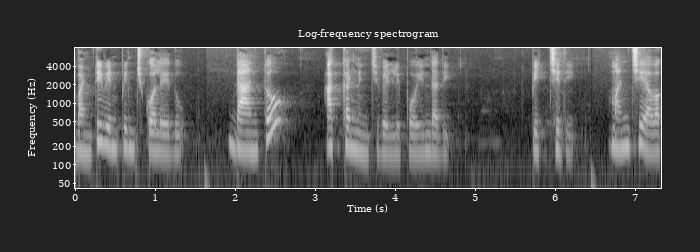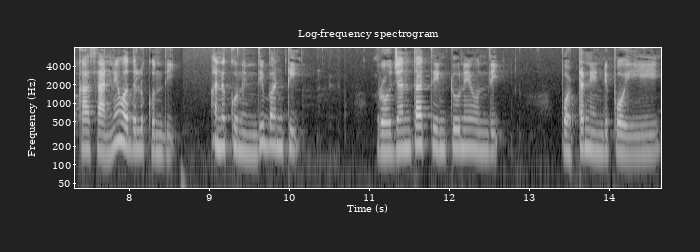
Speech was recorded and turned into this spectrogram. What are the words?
బంటి వినిపించుకోలేదు. దాంతో అక్కడి నుంచి వెళ్ళిపోయింది అది పిచ్చిది. మంచి అవకాశాన్ని వదులుకుంది అనుకునింది బంటి. రోజంతా తింటూనే ఉంది. పొట్ట నిండిపోయి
